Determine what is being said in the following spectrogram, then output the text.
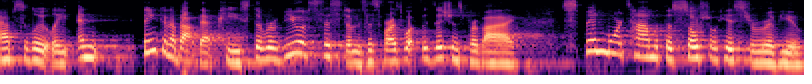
Absolutely. And thinking about that piece, the review of systems as far as what physicians provide, Spend more time with the social history review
